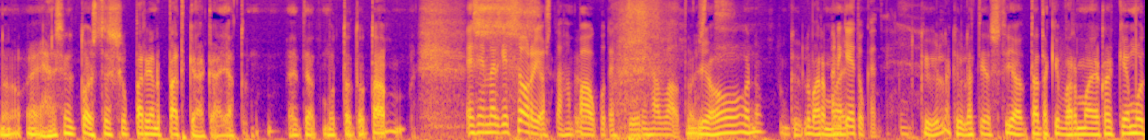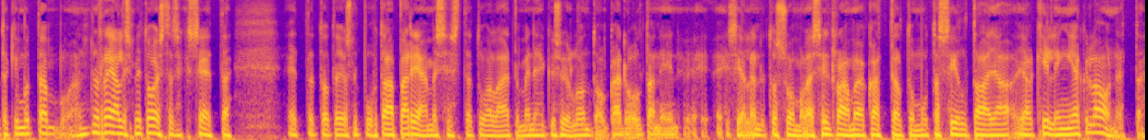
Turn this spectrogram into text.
No, eihän se nyt toistaiseksi ole pärjännyt pätkääkään, ja, et, mutta tota... Esimerkiksi Sorjostahan paukutettiin ihan valtavasti. Joo, no kyllä varmaan. Ainakin etukäteen. Kyllä, kyllä tietysti, ja tätäkin varmaan ja kaikkea muutakin, mutta realismi toistaiseksi se, että, että tota, jos nyt puhutaan pärjäämisestä tuolla, että menee kysyä Lontoon kadulta, niin ei siellä nyt ole suomalaisia raamoja katteltu, mutta siltaa ja, ja killingia kyllä on, että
